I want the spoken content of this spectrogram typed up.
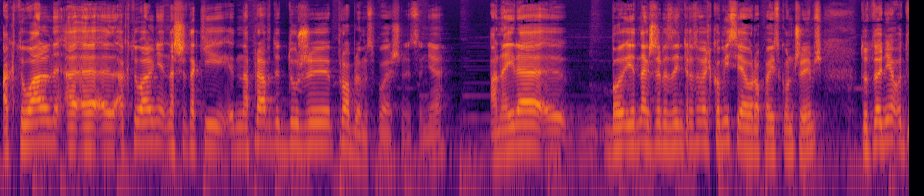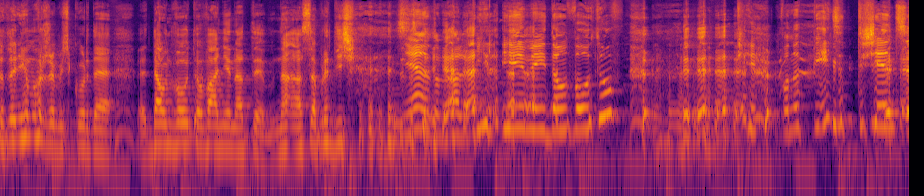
aktualny, e, e, e, aktualnie nasz taki naprawdę duży problem społeczny, co nie? A na ile, bo jednak żeby zainteresować Komisję Europejską czymś, to to nie, to, to nie może być, kurde, downvotowanie na tym, na subreddicie. Nie, no to, ale ile, ile mieli downvotów? Ponad 500 tysięcy?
